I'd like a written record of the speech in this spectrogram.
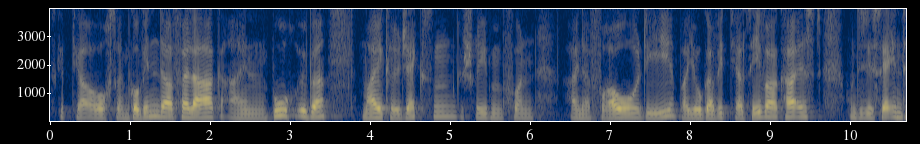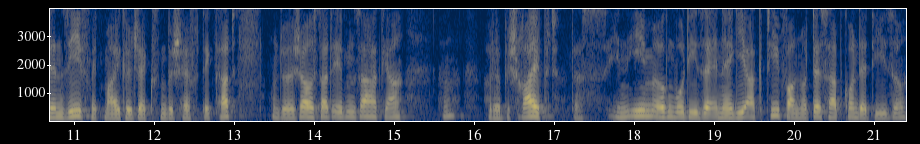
Es gibt ja auch so im Govinda Verlag ein Buch über Michael Jackson, geschrieben von einer Frau, die bei Yoga Vidya Sevaka ist und die sich sehr intensiv mit Michael Jackson beschäftigt hat und durchaus dort eben sagt, ja, oder beschreibt, dass in ihm irgendwo diese Energie aktiv war, nur deshalb konnte er diese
